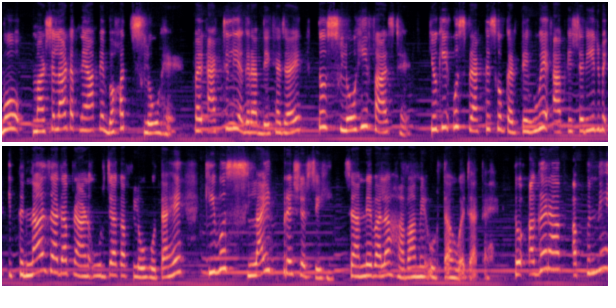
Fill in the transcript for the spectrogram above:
वो मार्शल आर्ट अपने आप में बहुत स्लो है, पर एक्चुअली अगर आप देखा जाए तो स्लो ही फास्ट है। क्योंकि उस प्रैक्टिस को करते हुए आपके शरीर में इतना ज़्यादा प्राण ऊर्जा का फ्लो होता है कि वो स्लाइट प्रेशर से ही सामने वाला हवा में उड़ता हुआ जाता है। तो अगर आप अपने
